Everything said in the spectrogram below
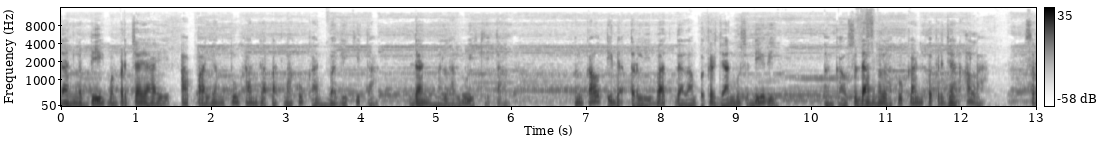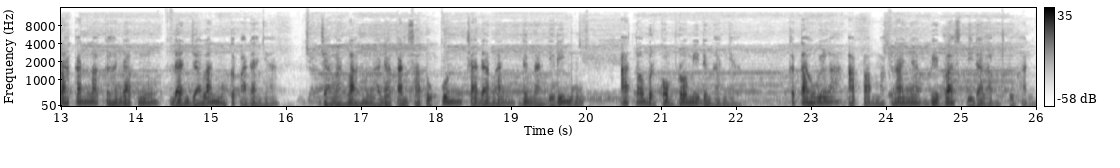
dan lebih mempercayai apa yang Tuhan dapat lakukan bagi kita dan melalui kita. Engkau tidak terlibat dalam pekerjaanmu sendiri. Engkau sedang melakukan pekerjaan Allah. Serahkanlah kehendakmu dan jalanmu kepadanya. Janganlah mengadakan satu pun cadangan dengan dirimu atau berkompromi dengannya ketahuilah apa maknanya bebas di dalam Tuhan.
